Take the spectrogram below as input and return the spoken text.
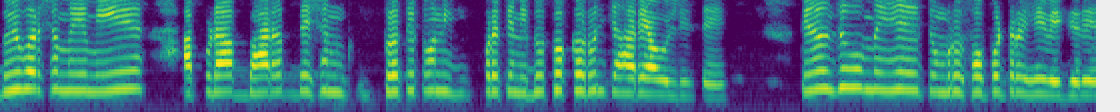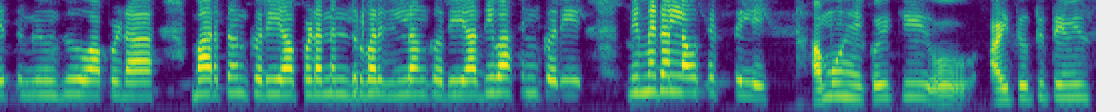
दुई वर्ष मी मी आपला भारत देशान प्रतित्व प्रतिनिधित्व करून चहारी आवलीस आहे जो मी हे तुमरू सोपटर हे वगैरे जो आपडा भारतांकरी आपडा नंदुरबार जिल्ह्यांकरी आदिवासींकरी मी मेडल लावू शकते आमो हे कोई की आयते होती तेवीस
